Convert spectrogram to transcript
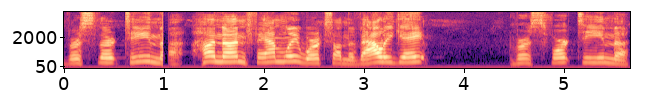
Verse 13, the Hanun family works on the valley gate. Verse 14, the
